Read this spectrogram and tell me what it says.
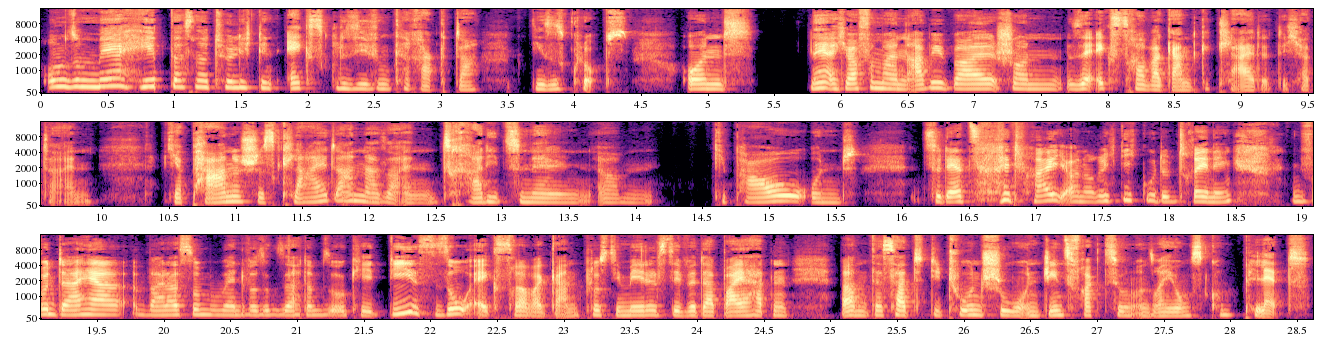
umso mehr hebt das natürlich den exklusiven Charakter dieses Clubs. Und naja, ich war für meinen Abiball schon sehr extravagant gekleidet. Ich hatte ein japanisches Kleid an, also einen traditionellen ähm, Kipau und zu der Zeit war ich auch noch richtig gut im Training. Und von daher war das so ein Moment, wo sie gesagt haben, so okay, die ist so extravagant, plus die Mädels, die wir dabei hatten, ähm, das hat die Turnschuh- und Jeansfraktion unserer Jungs komplett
